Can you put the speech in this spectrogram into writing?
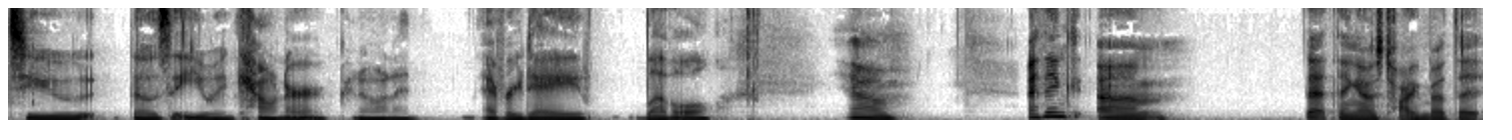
to those that you encounter, kind of on an everyday level. Yeah, I think um, that thing I was talking about that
